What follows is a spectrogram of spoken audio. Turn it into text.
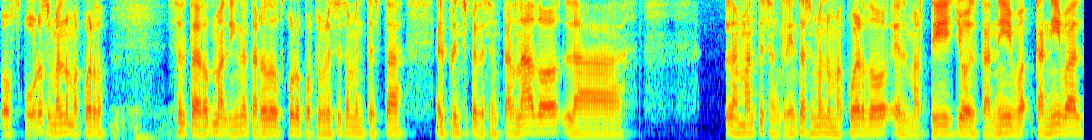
oscuro, si mal no me acuerdo. Es el tarot maligno, el tarot oscuro, porque precisamente está el príncipe desencarnado, la. La amante sangrienta, si mal no me acuerdo, el martillo, el caníbal, caníbal,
